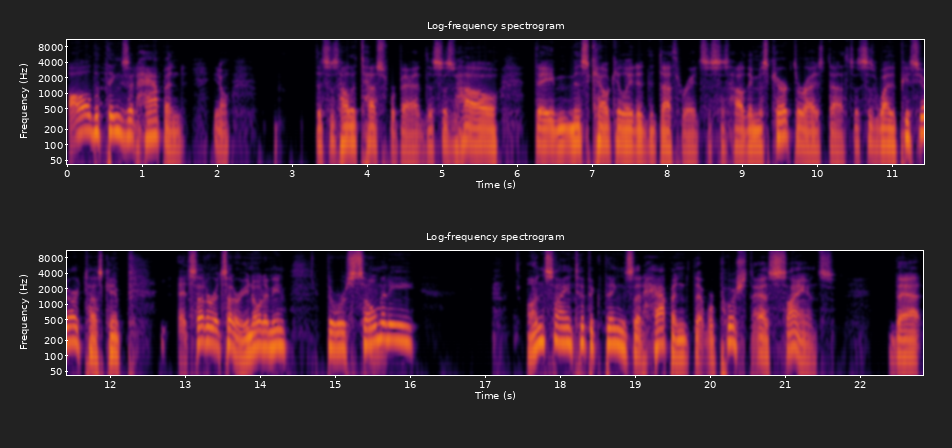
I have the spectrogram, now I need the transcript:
all the things that happened, you know, this is how the tests were bad. This is how they miscalculated the death rates. This is how they mischaracterized deaths. This is why the PCR test can't, et cetera, et cetera. You know what I mean? There were so mm-hmm. many unscientific things that happened that were pushed as science that,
